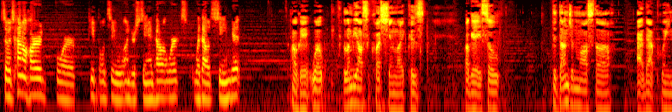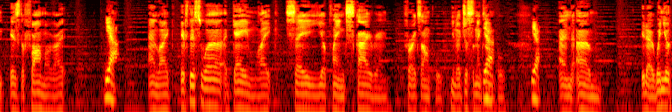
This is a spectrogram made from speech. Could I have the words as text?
So it's kind of hard for people to understand how it works without seeing it. Okay, well, let me ask a question, like, cause, okay, so the dungeon master at that point is the farmer, right? Yeah. And like, if this were a game, like, say you're playing Skyrim, for example, you know, just an example. Yeah. yeah. And, um, you know, when you're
